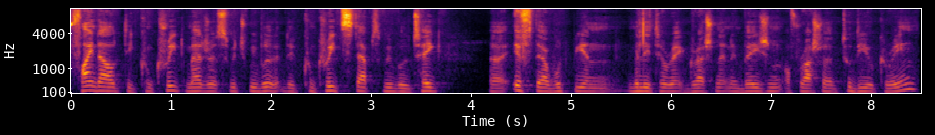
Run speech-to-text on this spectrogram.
find out the concrete measures which we will, the concrete steps we will take uh, if there would be a military aggression and invasion of Russia to the Ukraine.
